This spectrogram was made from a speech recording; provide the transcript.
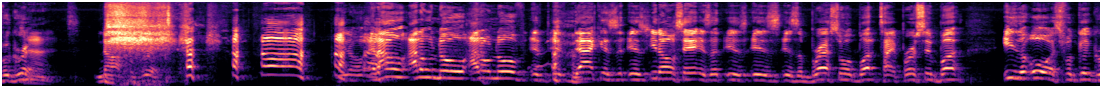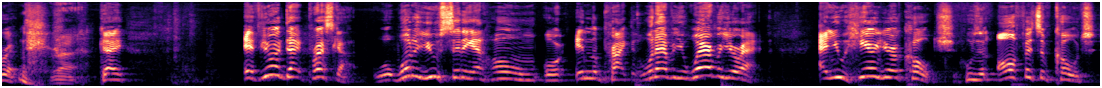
for grip. Giants. No, for grip. you know, and I don't, I don't know, I don't know if, if, if Dak is, is, you know, what I'm saying is a, is is is a breast or a butt type person, but either or, it's for good grip. Right. Okay. If you're a Dak Prescott, well, what are you sitting at home or in the practice, whatever you, wherever you're at, and you hear your coach, who's an offensive coach,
